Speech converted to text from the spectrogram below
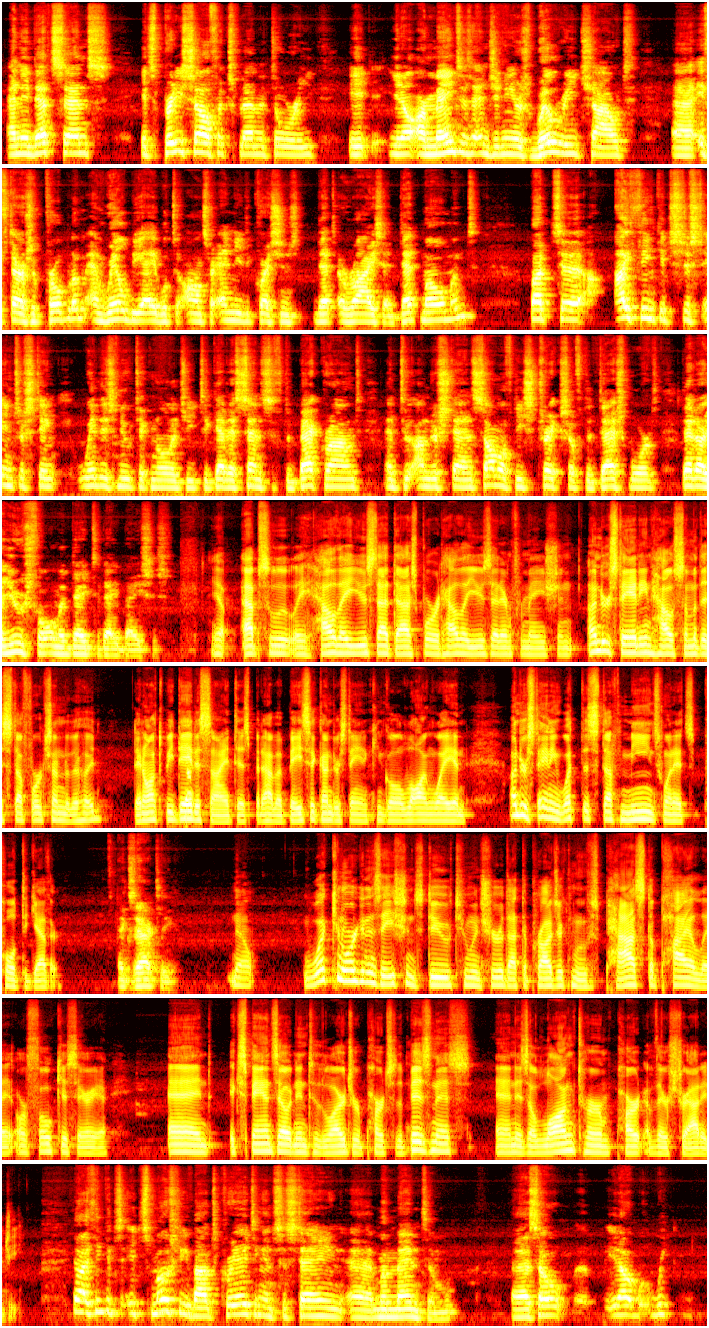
And in that sense, it's pretty self-explanatory. It, you know, our maintenance engineers will reach out uh, if there's a problem and will be able to answer any of the questions that arise at that moment. But uh, I think it's just interesting with this new technology to get a sense of the background and to understand some of these tricks of the dashboard that are useful on a day to day basis. Yep, absolutely. How they use that dashboard, how they use that information, understanding how some of this stuff works under the hood. They don't have to be data yep. scientists, but have a basic understanding can go a long way in understanding what this stuff means when it's pulled together. Exactly. Now, what can organizations do to ensure that the project moves past the pilot or focus area and expands out into the larger parts of the business and is a long-term part of their strategy? Yeah, I think it's it's mostly about creating and sustaining uh, momentum. Uh, so uh, you know, we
